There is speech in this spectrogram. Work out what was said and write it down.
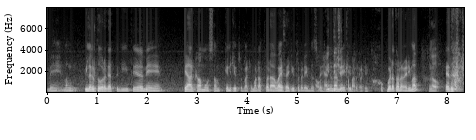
මේ මං ඉලකට තෝරගත්ත ගීතය මේ ප්‍යාර්කාමෝසම් කෙන චිත්‍රපට මටත් වඩා වයිස චිත්‍රපට ද චිත්‍රපට ඔබට තොඩ වැඩීම එතකොට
